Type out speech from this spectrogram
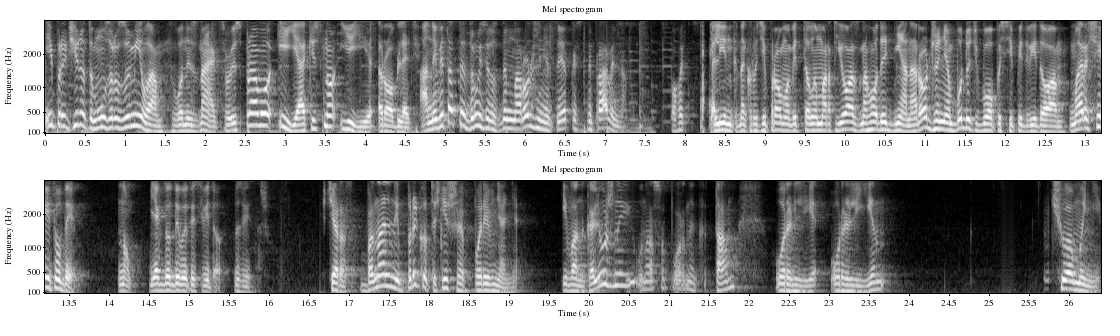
і причина тому зрозуміла: вони знають свою справу і якісно її роблять. А не вітати друзів з днем народження то якось неправильно. Погодьтесь. Лінк на круті промо від Телемарт.ua з нагоди дня народження будуть в описі під відео. Мерші й туди. Ну, як додивитись відео, звісно ж. Ще раз, банальний приклад, точніше, порівняння. Іван Калюжний, у нас опорник, там Орельє... Орельєн. Чуамені.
